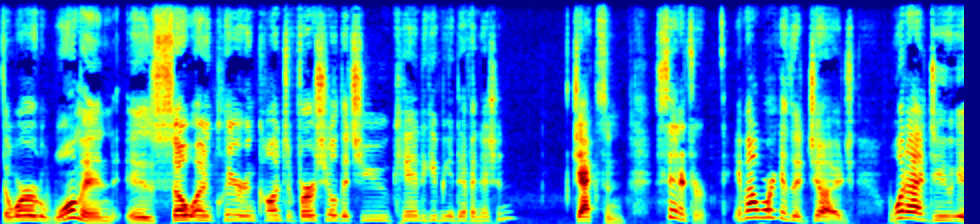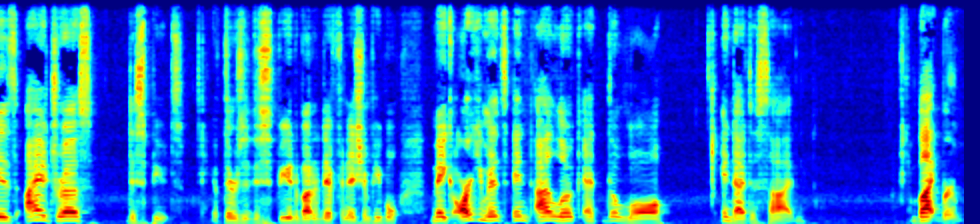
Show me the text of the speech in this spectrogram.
the word woman is so unclear and controversial that you can't give me a definition? Jackson, Senator, in my work as a judge, what I do is I address disputes. If there's a dispute about a definition, people make arguments, and I look at the law and I decide. Blackburn.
